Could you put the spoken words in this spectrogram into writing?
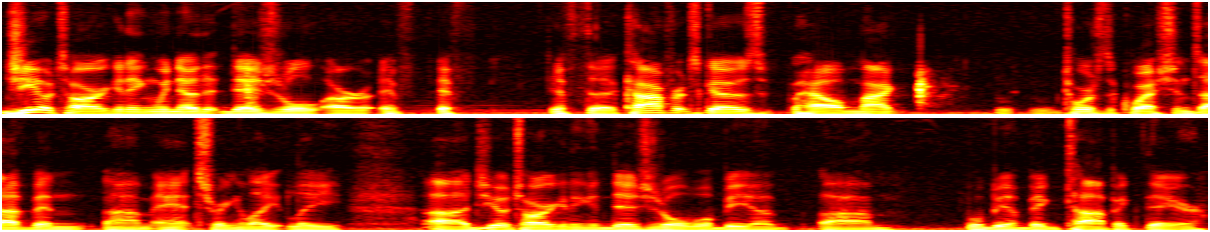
geo targeting. We know that digital, or if if if the conference goes how my towards the questions I've been um, answering lately, uh, geo targeting and digital will be a um, will be a big topic there.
